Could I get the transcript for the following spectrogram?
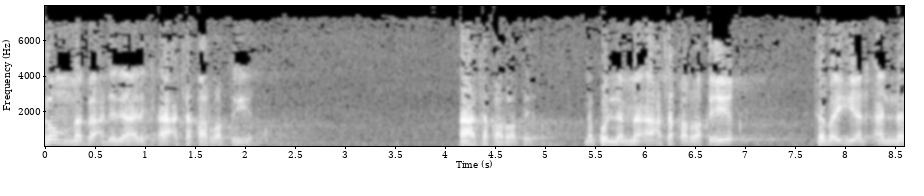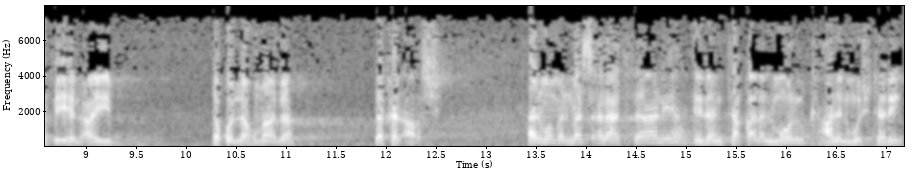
ثم بعد ذلك أعتق الرقيق. أعتق الرقيق. نقول لما أعتق الرقيق تبين أن فيه العيب. يقول له ماذا؟ لك الأرش. المهم المسألة الثانية إذا انتقل الملك عن المشتري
